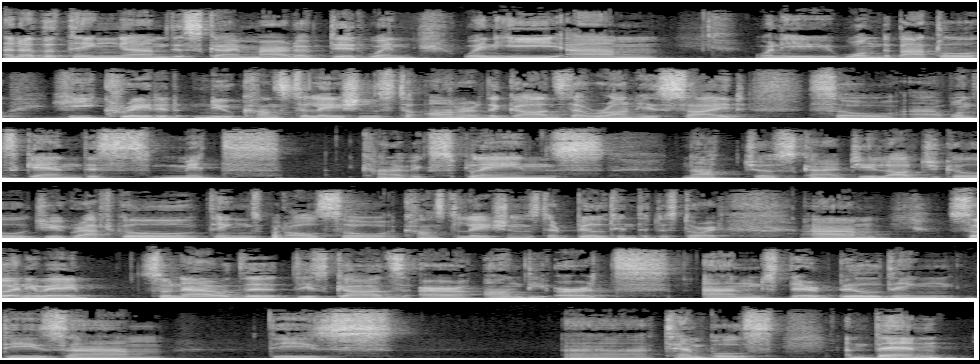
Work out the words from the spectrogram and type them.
another thing um, this guy Marduk did when when he um, when he won the battle, he created new constellations to honor the gods that were on his side. So uh, once again, this myth kind of explains not just kind of geological, geographical things, but also constellations. They're built into the story. Um, so anyway, so now the, these gods are on the earth and they're building these um, these uh, temples, and then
